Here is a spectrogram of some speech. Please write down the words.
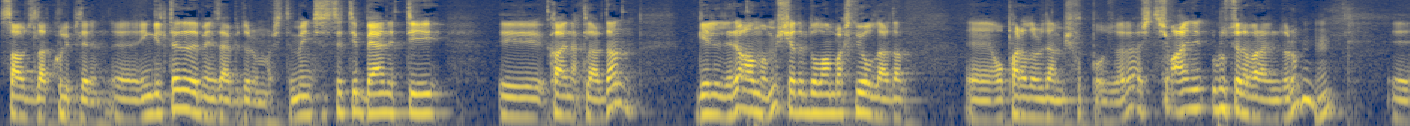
savcılar kulüplerin. E, İngiltere'de de benzer bir durum var. İşte Manchester City beyan ettiği e, kaynaklardan gelirleri almamış ya da bir dolambaçlı yollardan e, o paralar ödenmiş futbolculara. İşte şimdi aynı Rusya'da var aynı durum. E,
